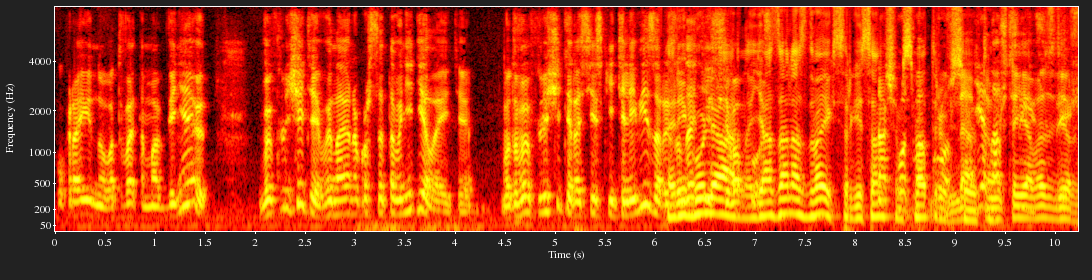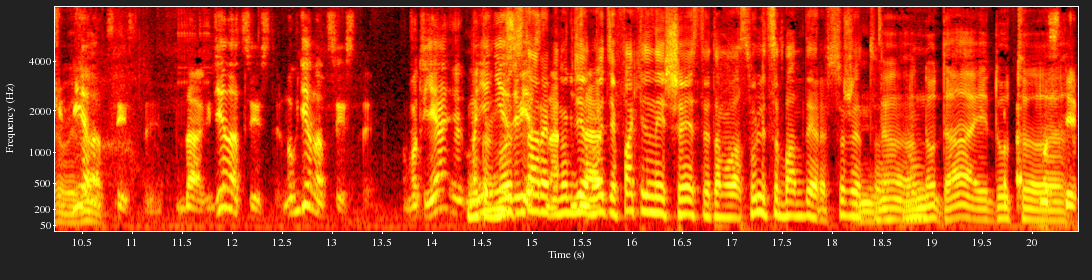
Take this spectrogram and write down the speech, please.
Украину вот в этом обвиняют, вы включите, вы, наверное, просто этого не делаете. Вот вы включите российский телевизор и Регулярно. Я за нас двоих, Сергей Александрович, вот смотрю. Вопрос, да, потому нацисты? что я воздерживаю. Где да. нацисты? Да, где нацисты? Ну, где нацисты? Вот я, ну, мне так, неизвестно. Ну, старые, ну где, да. ну эти факельные шествия там у вас, улица Бандеры, все же это... Да, ну... ну да, идут... Э, Слушайте,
